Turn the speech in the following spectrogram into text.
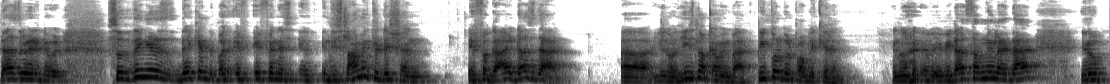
that's the way to do it." So the thing is, they can. But if, if in, in, in the Islamic tradition, if a guy does that, uh, you know, he's not coming back. People will probably kill him. You know, if, if he does something like that, you know,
